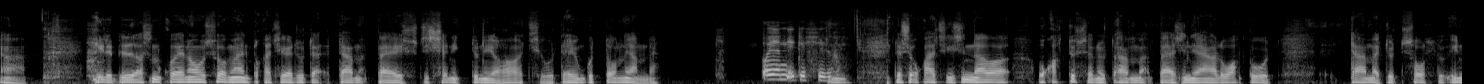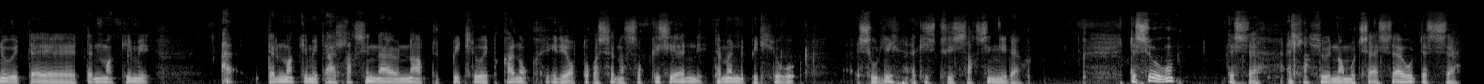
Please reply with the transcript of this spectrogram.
аа hele bidersen qoyanarussuamaan peqatigaluta taama paayustissani tuniaraatigu tajunguttorniarna oyan ikassilu tasa oqaatigisinnaava oqartussanut aama paasiniangaluarpugut taamatut soorlu inuit tanmakkimi tanmakkimit aallarsinnaajunnaartut pilluit qanoq iliortoqassanersoq kisianni tamanna pillugu suli akistissarsingilagut tassuugu тасса алларлуиннэрмут саассаагу тасса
